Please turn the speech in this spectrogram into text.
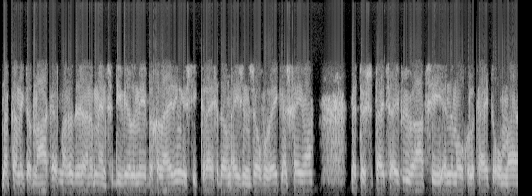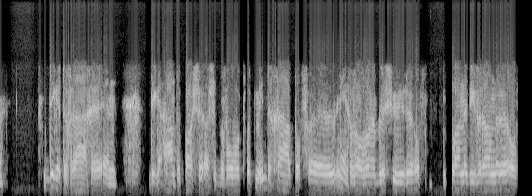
dan kan ik dat maken. Maar er zijn ook mensen die willen meer begeleiding, dus die krijgen dan eens in zoveel weken een schema met tussentijdse evaluatie en de mogelijkheid om dingen te vragen en dingen aan te passen als het bijvoorbeeld wat minder gaat of in geval van een blessure of plannen die veranderen of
